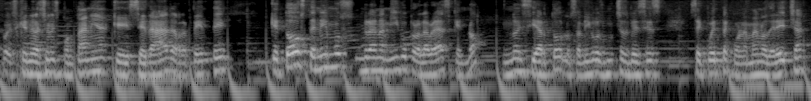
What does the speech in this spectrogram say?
pues, generación espontánea, que se da de repente, que todos tenemos un gran amigo, pero la verdad es que no, no es cierto. Los amigos muchas veces se cuentan con la mano derecha.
